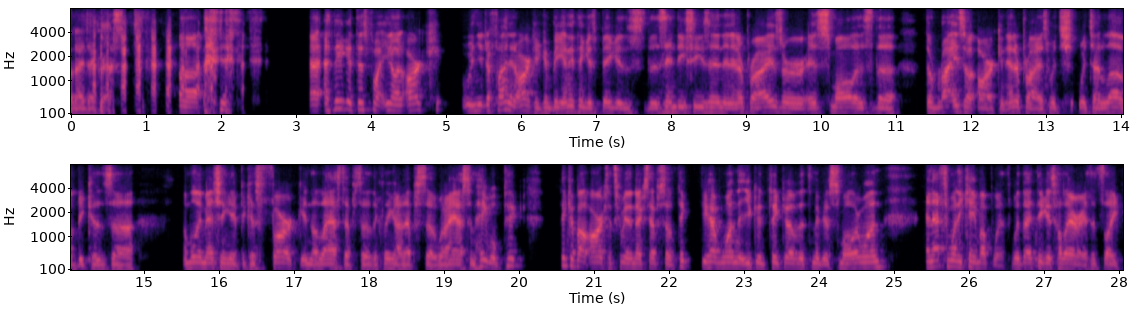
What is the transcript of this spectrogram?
But I digress. uh, I think at this point, you know, an arc when you define an arc, it can be anything as big as the Xindi season in Enterprise, or as small as the the Risa arc in Enterprise, which which I love because uh, I'm only mentioning it because Fark in the last episode, the Klingon episode, when I asked him, "Hey, we'll pick think about arcs. That's gonna be the next episode. Think do you have one that you could think of that's maybe a smaller one?" And that's the one he came up with. With I think is hilarious. It's like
